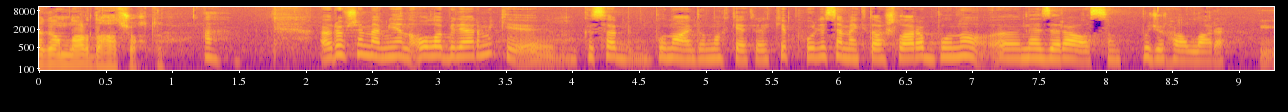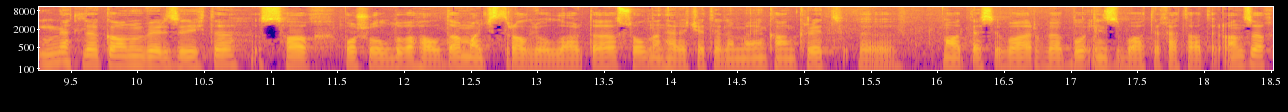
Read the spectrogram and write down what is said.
məqamlar daha çoxdur. Aha. Rövşən müəllim, yəni ola bilərmi ki, qısa buna aydınlıq gətirək ki, polis əməkdaşları bunu ə, nəzərə alsın bu cür halları? Ümumiyyətlə qanunvericilikdə sağ boş olduğu halda magistral yollarda solla hərəkət eləməyin konkret ə, maddəsi var və bu inzibati xətadır. Ancaq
